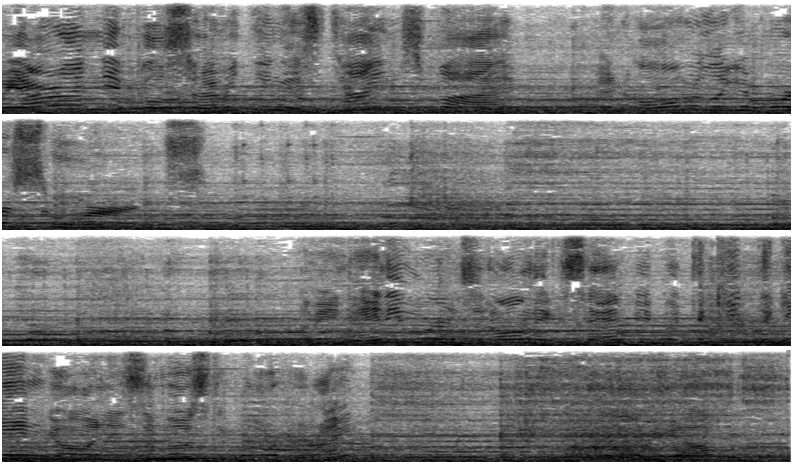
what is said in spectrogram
We are on nickels, so everything is times five, and all we're looking for is some words. I mean, any words that all makes happy, but to keep the game going is the most important, right? There we go.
